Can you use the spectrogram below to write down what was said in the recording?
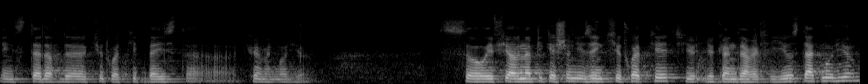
instead of the Qt WebKit-based uh, QML module. So if you have an application using Qt WebKit, you, you can directly use that module,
